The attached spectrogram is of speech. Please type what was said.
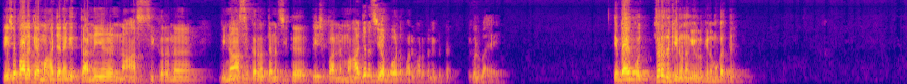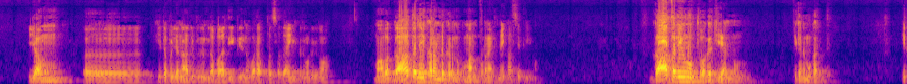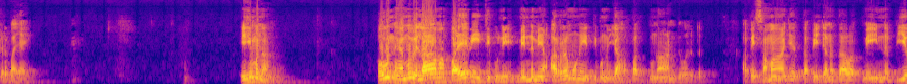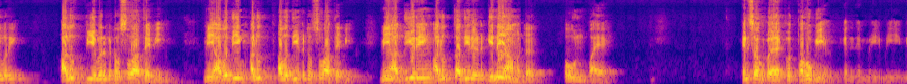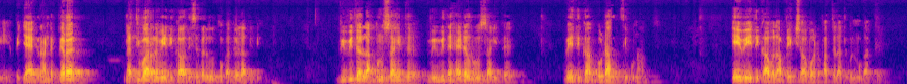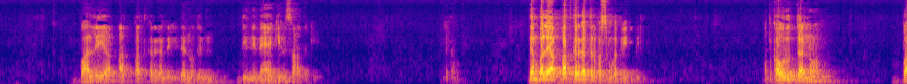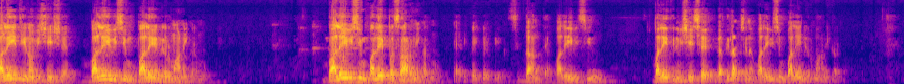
දේශපාලකයා මහජනගේ ධනය නාස්ති කරන විනාශ කරන තැන සිට දේශපාලන මහජන සේවයක් බවට පරිවර්තනයකට ඒගොල්ලෝ බයයි. ඒ බය කොච්චරද කියනවනම් ඒගොල්ලෝ කියන මොකද්ද? යම් හිටපු ජනාධිපතිතුමන් ලබා දී තියෙන වරප්‍රසාද අයින් කරනකොට කියනවා මාව ඝාතනය කරන්න කරන කුමන්ත්‍රණයක් මේක ඇස්සේ තියෙනවා. ඝාතනය වුණොත් වග කියන්න ඕන. ඒ කියන්නේ මොකද්ද? ඒකට බයයි. එහෙමනම් ඔවුන් හැම වෙලාවම බය වී තිබුණේ මෙන්න මේ අරමුණේ තිබුණු යහපත් ගුණාංගවලට. අපේ සමාජයත් අපේ ජනතාවත් මේ ඉන්න පියවරින් අලුත් පියවරකට ඔසවා තැබී මේ අවදියෙන් අලුත් අවධියකට ඔසවා තැබී මේ අධීරයෙන් අලුත් අධීරයකට ගෙන යාමට ඔවුන් බයයි. එනිසා ඔබ පහුගිය කියන්නේ දැන් මේ මේ මේ අපි ජයග්‍රහණයට පෙර නැතිවරණ වේදිකාව දිස බැලුවොත් මොකද වෙලා තිබෙන්නේ? විවිධ ලකුණු සහිත විවිධ හැඩරුව සහිත වේදිකා ගොඩක් තිබුණා. ඒ වේදිකාවල අපේක්ෂාව බවට පත් වෙලා තිබුණ මොකද්ද? බලය අත්පත් කරගන්න ඉඩ නොදෙන්නේ නැහැ කියන සාධකය. දැන් බලය අත්පත් කරගත්තට පස්සේ මොකද වෙන්නේ? අපි කවුරුත් දන්නවා බලයේ තියෙන විශේෂය බලය විසින් බලය නිර්මාණය කරනවා. බලය විසින් බලය ප්‍රසාරණය කරනවා. සිද්ධාන්තය බලය විසින් බලයේ තියෙන විශේෂ ගති ලක්ෂණ බලය විසින් බලය නිර්මාණය කරනවා.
